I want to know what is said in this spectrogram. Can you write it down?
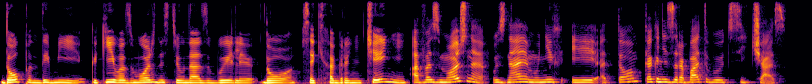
до пандемии, какие возможности у нас были до всяких ограничений. А возможно, узнаем у них и о том, как они зарабатывают сейчас.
